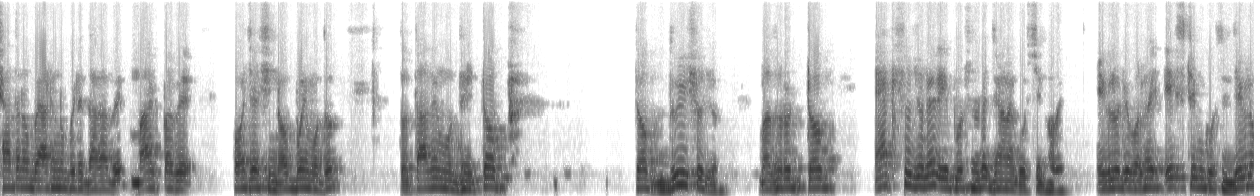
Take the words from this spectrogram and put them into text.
সাতানব্বই, আটানব্বইটা দাঁড়াবে মার্ক পাবে পঁচাশি, নব্বই মতো। তো তাদের মধ্যে টপ টপ দুইশো জন বা ধরো টপ একশো জনের এই প্রশ্নটা জানা কোশ্চেন হবে। এগুলোকে বলা হয় এক্সট্রিম কোশ্চেন যেগুলো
